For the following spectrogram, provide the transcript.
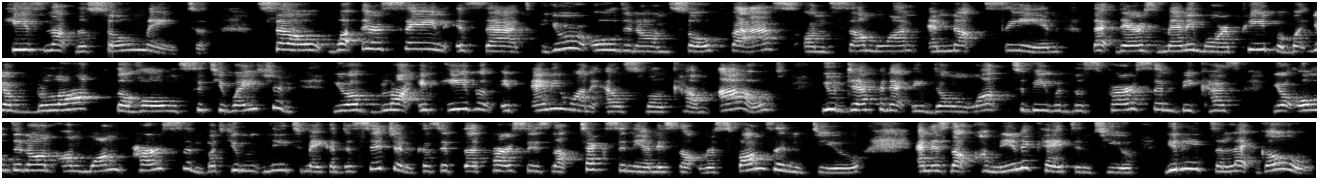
He's not the soulmate. So what they're saying is that you're holding on so fast on someone and not seeing that there's many more people, but you've blocked the whole situation. You have blocked if even if anyone else will come out, you definitely don't want to be with this person because you're holding on on one person, but you need to make a decision because if that person is not texting you and is not responding to you and is not communicating to you, you need to let go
